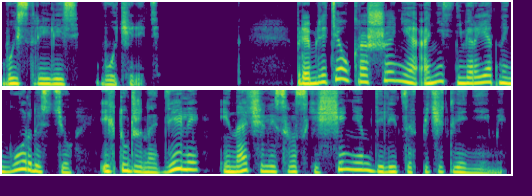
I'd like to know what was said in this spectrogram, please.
выстроились в очередь. Приобретя украшения, они с невероятной гордостью их тут же надели и начали с восхищением делиться впечатлениями.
